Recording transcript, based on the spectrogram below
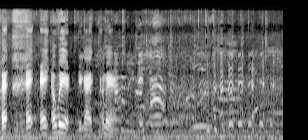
Hey, hey, hey, over here. You guys, come here.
